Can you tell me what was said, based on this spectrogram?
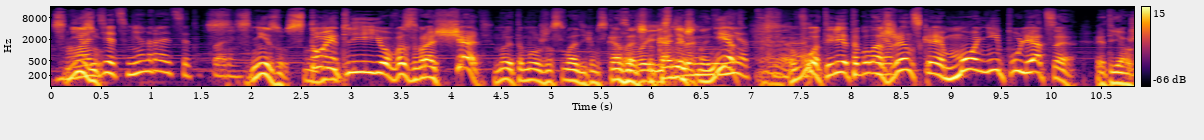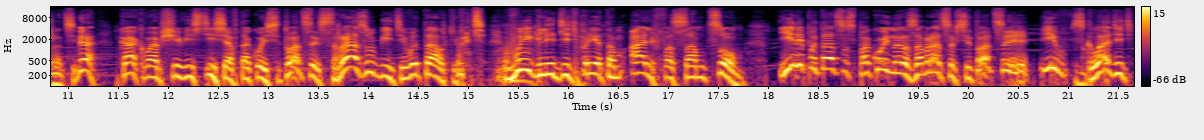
снизу. Молодец, мне нравится этот парень. Снизу. Стоит ли ее возвращать? Ну, это мы уже с Владиком сказали, что, Выяснили. конечно, нет. Нет. Вот, или это была Я- женская манипуляция. Это я уже от себя. Как вообще вести себя в такой ситуации? Сразу бить и выталкивать. Выглядеть при этом альфа-самцом. Или пытаться спокойно разобраться в ситуации и сгладить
